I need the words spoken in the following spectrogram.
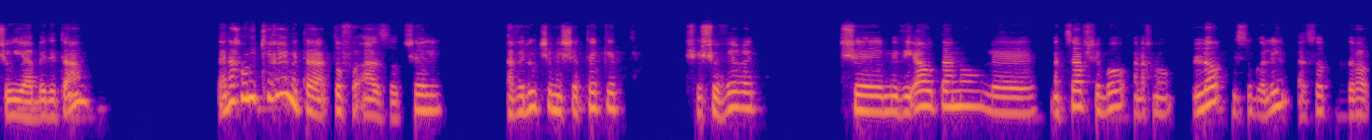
שהוא יאבד את העם. ואנחנו מכירים את התופעה הזאת של אבלות שמשתקת, ששוברת, שמביאה אותנו למצב שבו אנחנו לא מסוגלים לעשות דבר.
